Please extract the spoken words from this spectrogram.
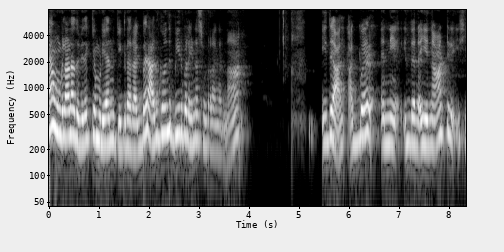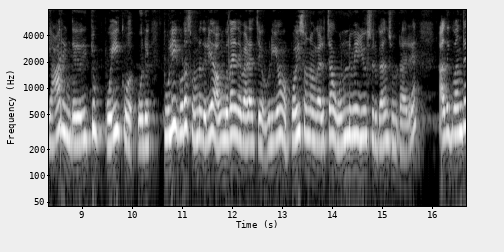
ஏன் உங்களால் அதை விதைக்க முடியாதுன்னு கேட்குறாரு அக்பர்? அதுக்கு வந்து பீர்பால் என்ன சொல்கிறாங்கன்னா இது அக்பர் இந்த நாட்டு யார் இந்த வரைக்கும் பொய் ஒரு துளி கூட சொன்னதுலேயே அவங்க தான் இதை விளைச்ச முடியும். பொய் சொன்னவங்க விளைச்சா ஒன்றுமே யூஸ் இருக்காதுன்னு சொல்கிறாரு அதுக்கு வந்து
